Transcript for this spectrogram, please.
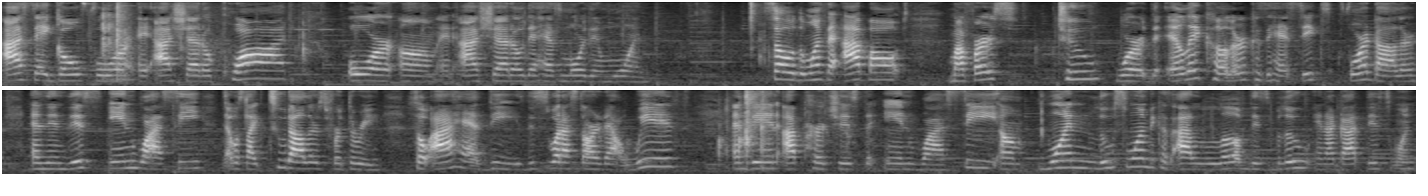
I say go for a eyeshadow quad or um, an eyeshadow that has more than one. So the ones that I bought, my first two were the LA color because it had six for a dollar and then this NYC that was like two dollars for three. So I had these. This is what I started out with and then I purchased the NYC um, one loose one because I love this blue and I got this one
